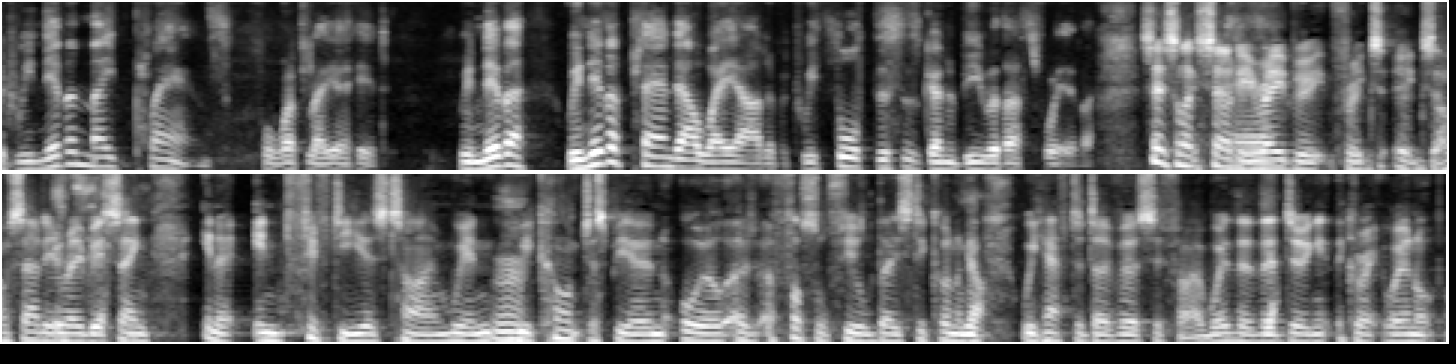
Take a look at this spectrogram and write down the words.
but we never made plans for what lay ahead. We never we never planned our way out of it. We thought this is going to be with us forever. So it's like Saudi uh, Arabia, for example, Saudi Arabia exactly. saying, you know, in 50 years' time, when mm. we can't just be an oil, a, a fossil fuel based economy, yeah. we have to diversify, whether they're yeah. doing it the correct way or not.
